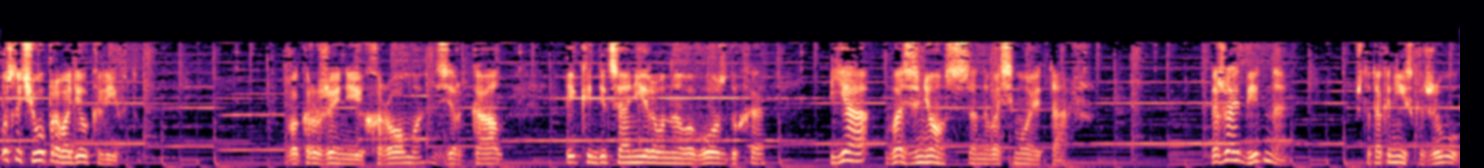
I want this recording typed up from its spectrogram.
после чего проводил к лифту. В окружении хрома, зеркал и кондиционированного воздуха я вознесся на восьмой этаж. Даже обидно, что так низко живу.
